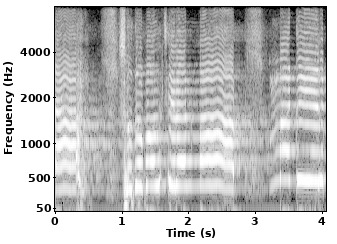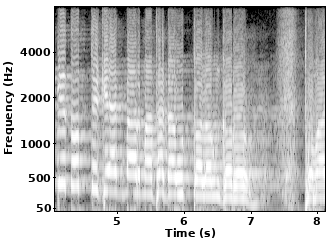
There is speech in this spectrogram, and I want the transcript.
না, শুধু বলছিলেন, মা, মাটির ভিতর থেকে একবার মাথাটা উত্তোলন করো। তোমার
